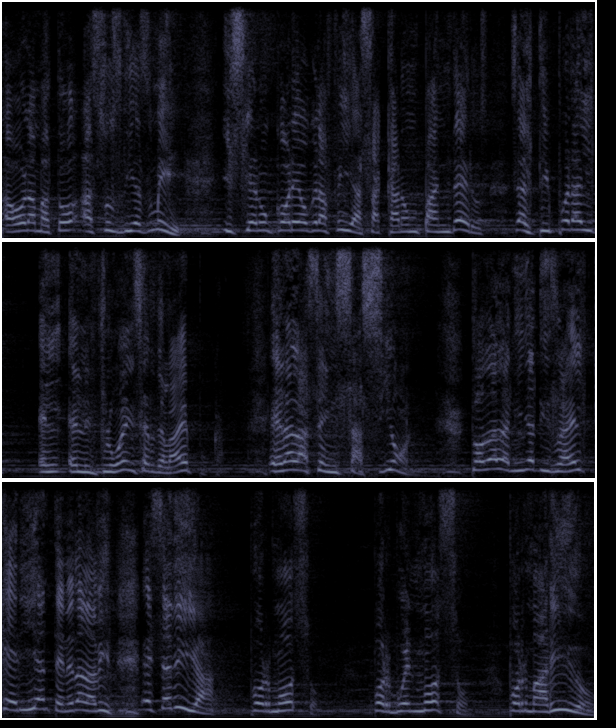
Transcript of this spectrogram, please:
ahora mató a sus diez mil. Hicieron coreografía, sacaron panderos. O sea, el tipo era el, el influencer de la época. Era la sensación. Todas las niñas de Israel querían tener a David. Ese día, por mozo, por buen mozo, por marido,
